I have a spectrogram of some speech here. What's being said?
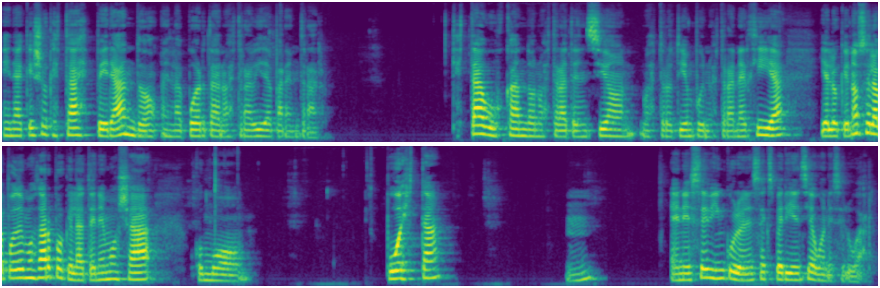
en aquello que está esperando en la puerta de nuestra vida para entrar que está buscando nuestra atención, nuestro tiempo y nuestra energía, y a lo que no se la podemos dar porque la tenemos ya como puesta en ese vínculo, en esa experiencia o en ese lugar.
